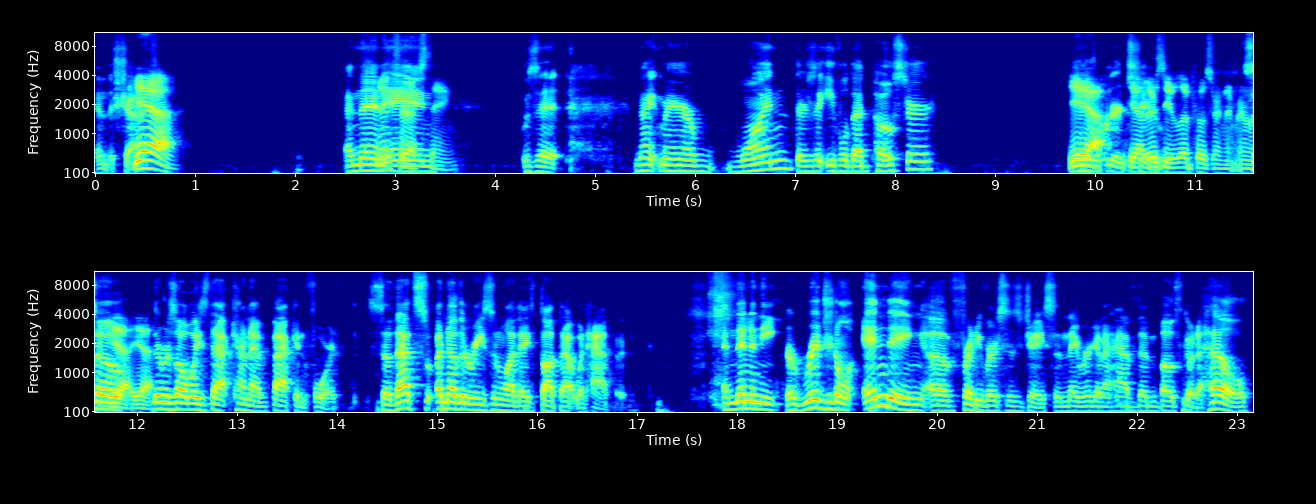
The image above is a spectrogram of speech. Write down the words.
in the shack Yeah. and then in was it Nightmare One? There's an Evil Dead poster. yeah. Yeah. There's the lead poster in it. So yeah. Yeah. there was always that kind of back and forth. So that's another reason why they thought that would happen. And then in the original ending of Freddy versus Jason, they were going to have them both go to hell,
